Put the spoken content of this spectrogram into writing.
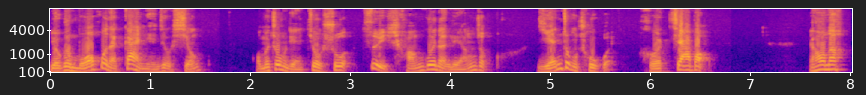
有个模糊的概念就行。我们重点就说最常规的两种：严重出轨和家暴。然后呢，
